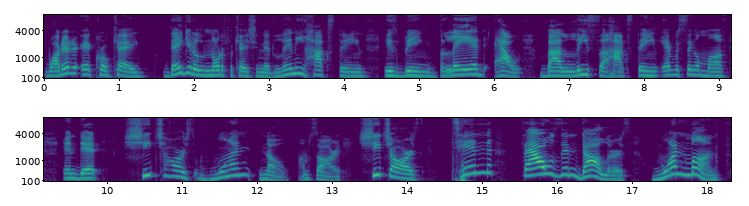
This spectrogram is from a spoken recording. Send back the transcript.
while they're at croquet, they get a notification that Lenny Hochstein is being bled out by Lisa Hochstein every single month, and that she charged one. No, I'm sorry. She charged ten thousand dollars one month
